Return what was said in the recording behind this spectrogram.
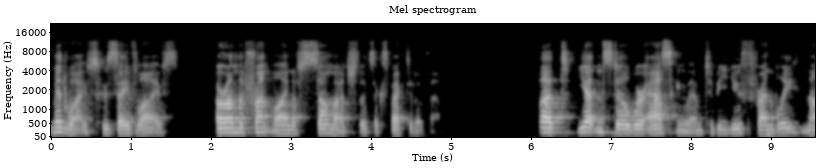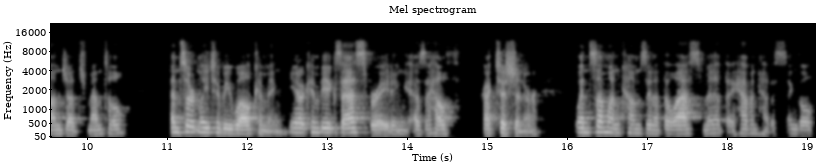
midwives who save lives are on the front line of so much that's expected of them. But yet and still, we're asking them to be youth friendly, non judgmental, and certainly to be welcoming. You know, it can be exasperating as a health practitioner when someone comes in at the last minute, they haven't had a single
